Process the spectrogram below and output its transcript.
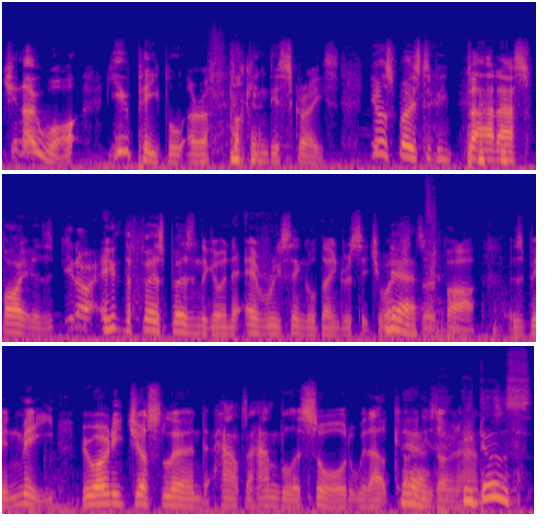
"Do you know what? You people are a fucking disgrace. You're supposed to be badass fighters. You know, the first person to go into every single dangerous situation Yeah. so far has been me, who only just learned how to handle a sword without cutting Yeah. his own hands. He does,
